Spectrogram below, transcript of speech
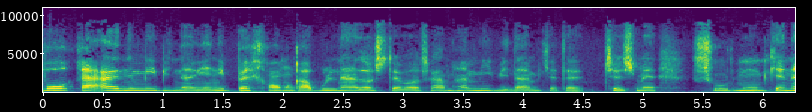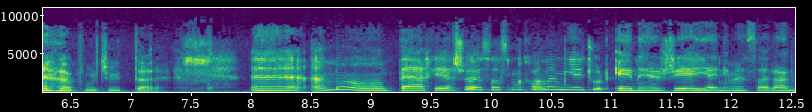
واقعا می‌بینم یعنی بخوام قبول نداشته باشم هم می‌بینم که چشم شور ممکنه وجود داره. اما بقیهش رو احساس می‌کنم یه جور انرژیه. یعنی مثلا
